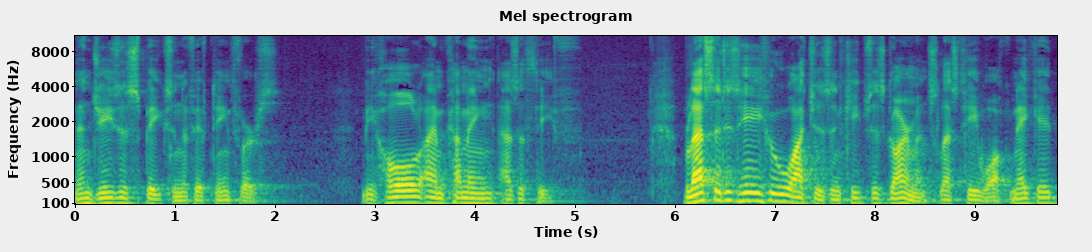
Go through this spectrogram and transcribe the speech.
then Jesus speaks in the 15th verse Behold, I am coming as a thief. Blessed is he who watches and keeps his garments, lest he walk naked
